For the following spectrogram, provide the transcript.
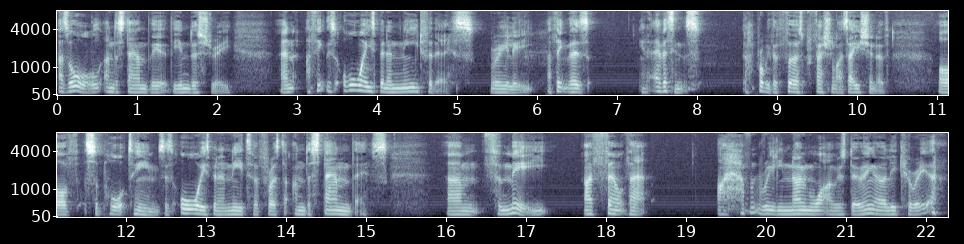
us all understand the the industry. And I think there's always been a need for this. Really, I think there's you know ever since probably the first professionalization of of support teams, there's always been a need to, for us to understand this. Um, for me, I've felt that I haven't really known what I was doing early career.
